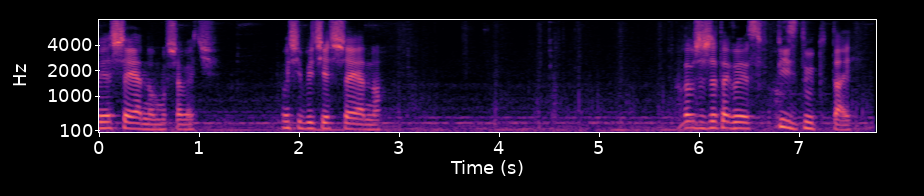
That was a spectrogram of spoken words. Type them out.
Tu Jeszcze jedno muszę być. Musi być jeszcze jedno. Dobrze, że tego jest w pizdu tutaj.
